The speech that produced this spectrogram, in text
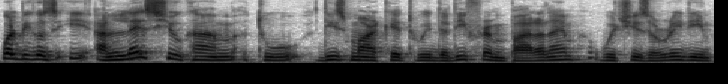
Well, because unless you come to this market with a different paradigm, which is already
